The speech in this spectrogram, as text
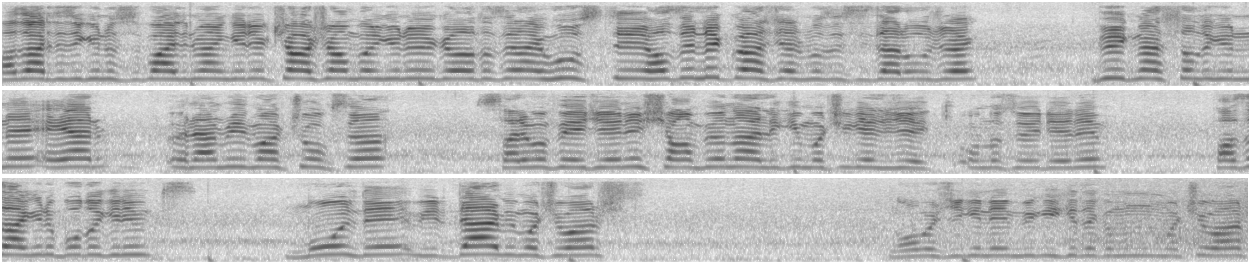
Pazartesi günü Spider-Man gelecek. Çarşamba günü Galatasaray Husti. Hazırlık karşılaşması sizler olacak. Büyük maç salı gününe eğer önemli bir maç yoksa Sarıma FC'nin Şampiyonlar Ligi maçı gelecek. Onu da söyleyelim. Pazar günü Bodo Glimt Molde bir derbi maçı var. Norveç Ligi'nin en büyük iki takımın maçı var.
